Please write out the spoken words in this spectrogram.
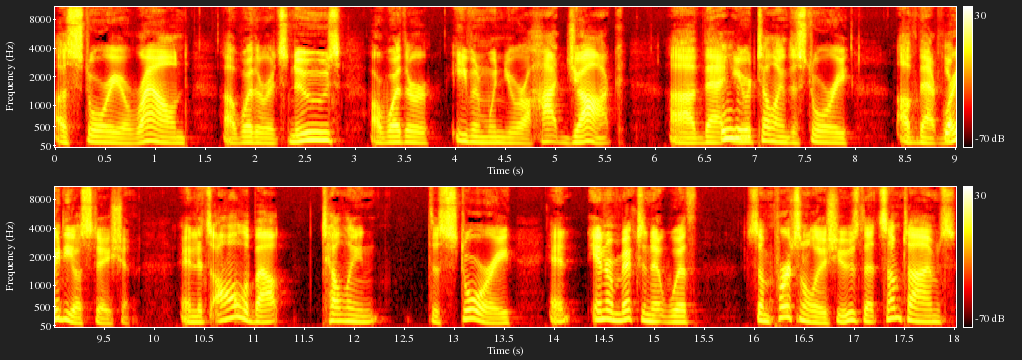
a story around uh, whether it's news or whether even when you're a hot jock, uh, that mm-hmm. you're telling the story of that yep. radio station. And it's all about telling the story and intermixing it with some personal issues that sometimes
